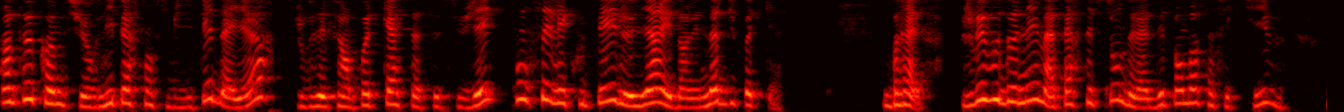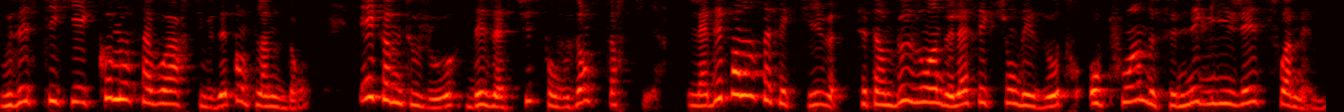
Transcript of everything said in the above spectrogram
Un peu comme sur l'hypersensibilité d'ailleurs, je vous ai fait un podcast à ce sujet, foncez l'écouter, le lien est dans les notes du podcast. Bref, je vais vous donner ma perception de la dépendance affective, vous expliquer comment savoir si vous êtes en plein dedans, et comme toujours, des astuces pour vous en sortir. La dépendance affective, c'est un besoin de l'affection des autres au point de se négliger soi-même.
